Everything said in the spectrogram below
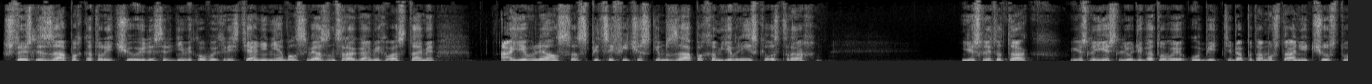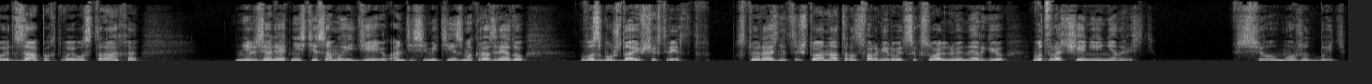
Что если запах, который чуяли средневековые христиане, не был связан с рогами и хвостами, а являлся специфическим запахом еврейского страха? Если это так, если есть люди, готовые убить тебя, потому что они чувствуют запах твоего страха, нельзя ли отнести саму идею антисемитизма к разряду возбуждающих средств, с той разницей, что она трансформирует сексуальную энергию в отвращение и ненависть? Все может быть.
